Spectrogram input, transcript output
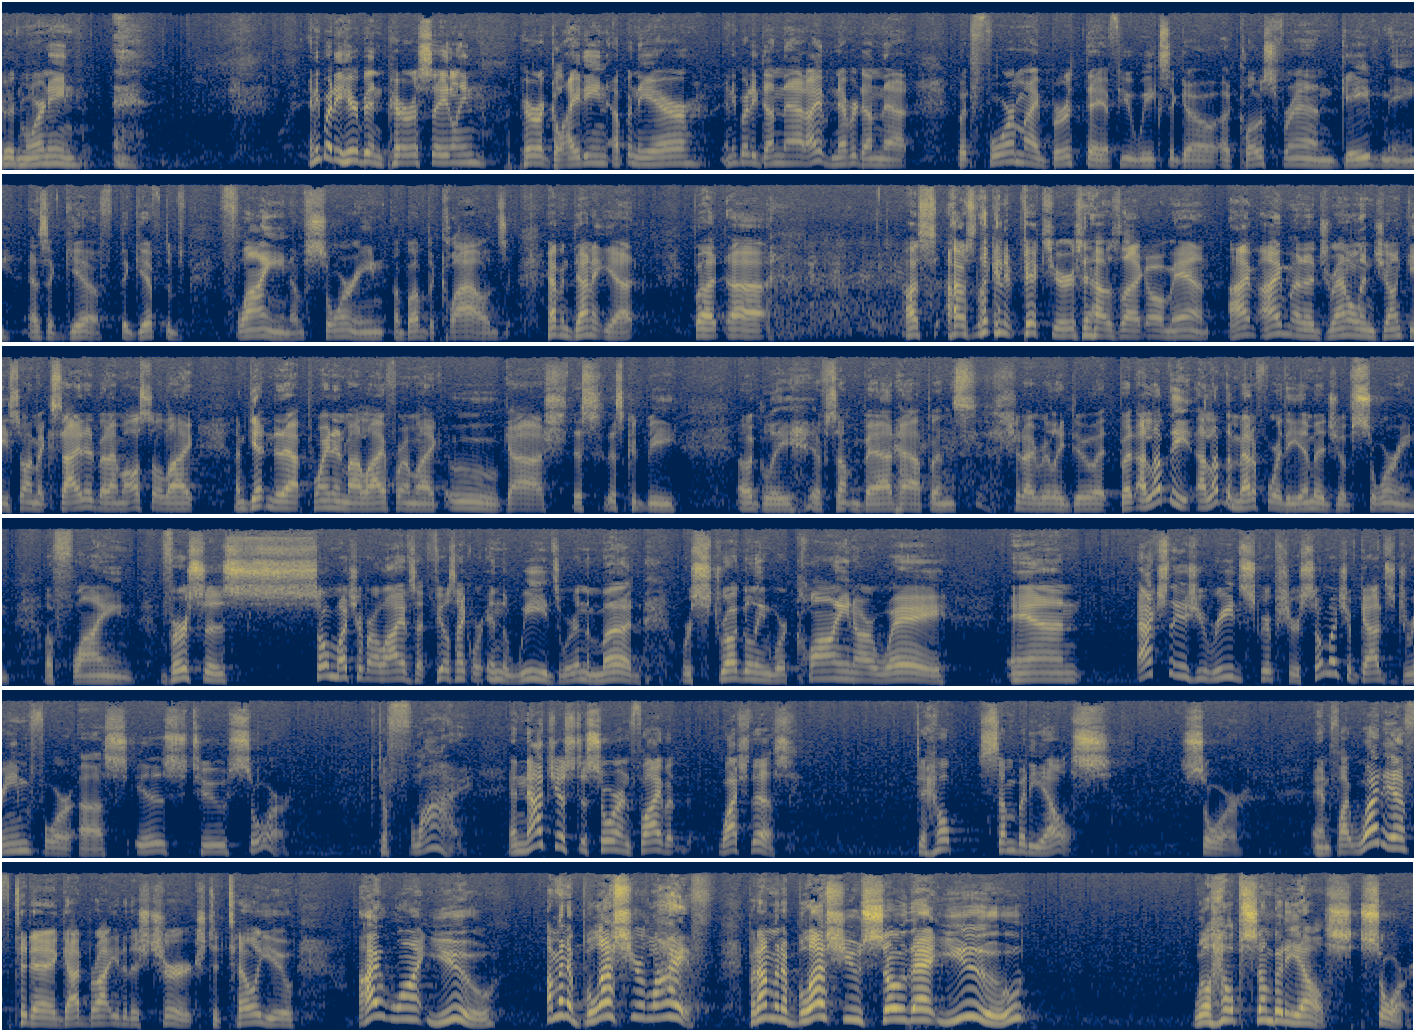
Good morning. Anybody here been parasailing, paragliding up in the air? Anybody done that? I have never done that. But for my birthday a few weeks ago, a close friend gave me as a gift the gift of flying, of soaring above the clouds. Haven't done it yet, but uh, I, was, I was looking at pictures and I was like, oh man, I'm, I'm an adrenaline junkie, so I'm excited, but I'm also like, I'm getting to that point in my life where I'm like, ooh, gosh, this, this could be ugly if something bad happens. Should I really do it? But I love the, I love the metaphor, the image of soaring, of flying, versus so much of our lives that feels like we're in the weeds, we're in the mud, we're struggling, we're clawing our way. And actually, as you read scripture, so much of God's dream for us is to soar, to fly. And not just to soar and fly, but watch this to help somebody else soar and fly. What if today God brought you to this church to tell you, I want you, I'm going to bless your life, but I'm going to bless you so that you will help somebody else soar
